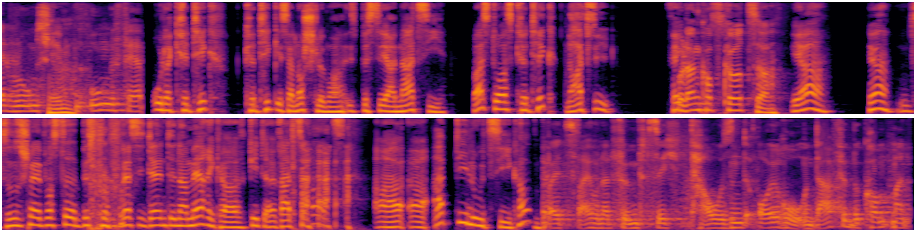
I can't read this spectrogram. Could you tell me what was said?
Bedrooms Eben. starten ungefähr Oder Kritik. Kritik ist ja noch schlimmer. Ist, bist du ja Nazi. Was? Du hast Kritik? Nazi. Fake Oder ein. Kopf kürzer. Ja. Ja. So schnell wirst du, bist du Präsident in Amerika. Geht ja ratzfatz. äh, äh, ab die Luzi, komm. bei 250.000 Euro und dafür bekommt man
